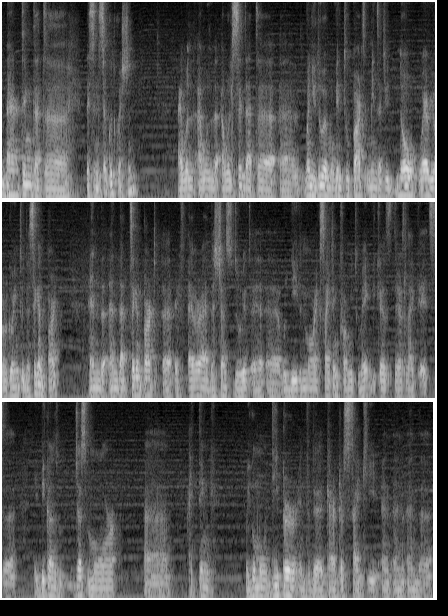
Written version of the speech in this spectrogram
But I think that uh, listen, it's a good question. I will I will I will say that uh, uh, when you do a movie in two parts, it means that you know where you're going to the second part, and and that second part, uh, if ever I had the chance to do it, uh, uh, will be even more exciting for me to make because there's like it's it becomes just more I think we go more deeper into the character's psyche and and and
